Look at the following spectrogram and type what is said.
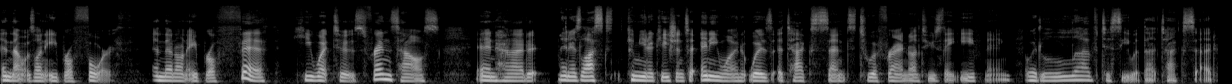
And that was on April 4th. And then on April 5th, he went to his friend's house and had, and his last communication to anyone was a text sent to a friend on Tuesday evening. I would love to see what that text said,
